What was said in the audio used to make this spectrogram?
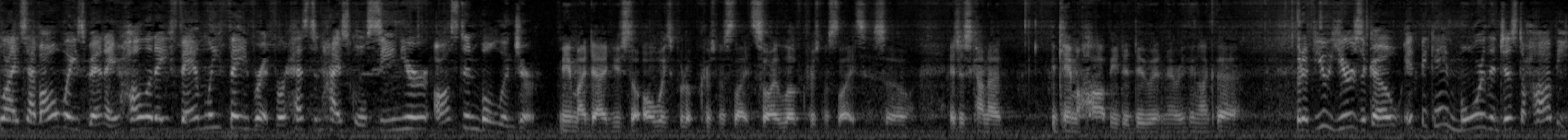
lights have always been a holiday family favorite for Hesston High School senior Austin Bollinger. Me and my dad used to always put up Christmas lights, so I love Christmas lights. So it just kind of became a hobby to do it and everything like that. But a few years ago, it became more than just a hobby.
